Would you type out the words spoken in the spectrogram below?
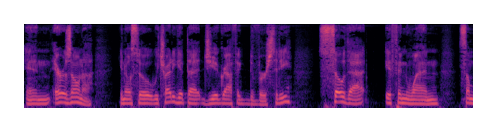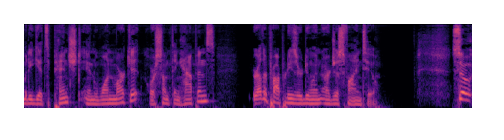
in Arizona. You know, so we try to get that geographic diversity so that if and when somebody gets pinched in one market or something happens, your other properties are doing are just fine too. So,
